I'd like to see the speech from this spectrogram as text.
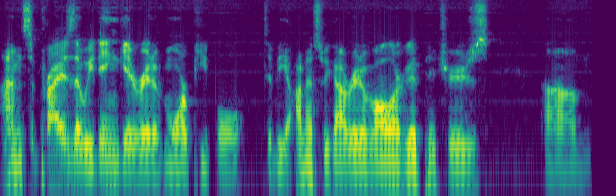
i'm surprised that we didn't get rid of more people to be honest we got rid of all our good pitchers um,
